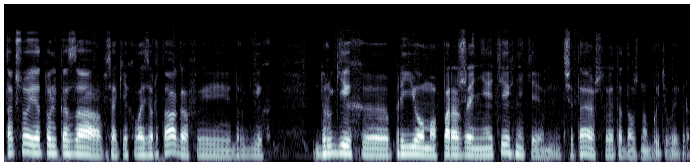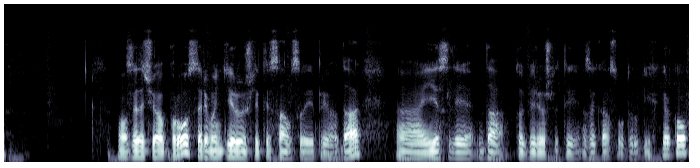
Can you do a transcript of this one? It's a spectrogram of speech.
Так что я только за всяких лазертагов и других, других э, приемов поражения техники. Считаю, что это должно быть в играх. Вот следующий вопрос. Ремонтируешь ли ты сам свои привода? Э, если да, то берешь ли ты заказ у других игроков?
